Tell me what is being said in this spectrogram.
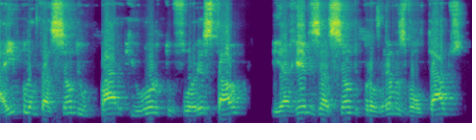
à implantação de um parque horto-florestal e à realização de programas voltados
